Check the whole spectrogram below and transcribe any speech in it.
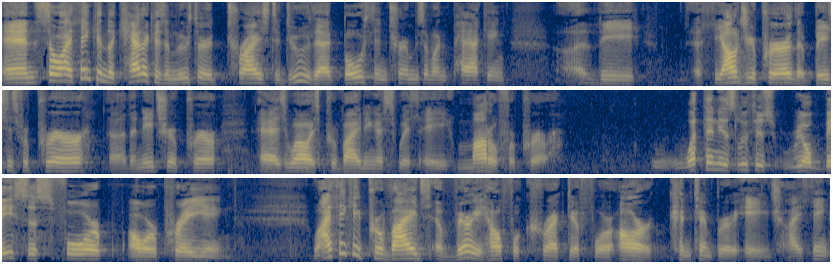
And so I think in the Catechism, Luther tries to do that both in terms of unpacking uh, the theology of prayer, the basis for prayer, uh, the nature of prayer, as well as providing us with a model for prayer. What then is Luther's real basis for our praying? Well, I think it provides a very helpful corrective for our contemporary age. I think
